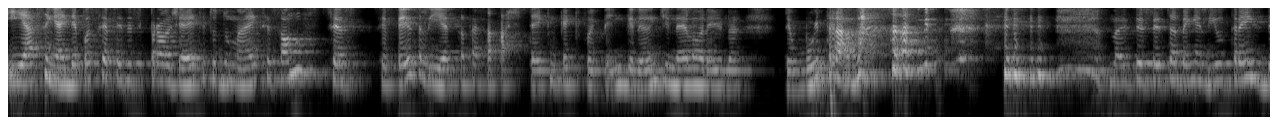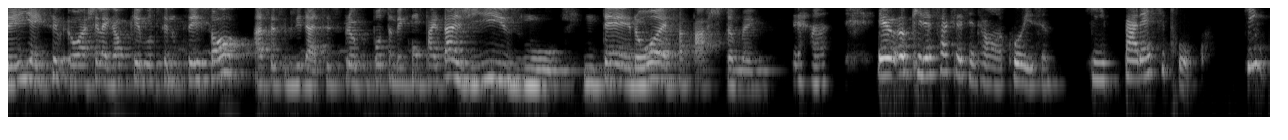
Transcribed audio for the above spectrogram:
e assim, aí depois que você fez esse projeto e tudo mais, você só não. Você, você fez ali é, essa parte técnica que foi bem grande, né, Lorena? Deu muito trabalho. Mas você fez também ali o 3D, e aí você, eu achei legal porque você não fez só acessibilidade, você se preocupou também com paisagismo, inteirou essa parte também. Uhum. Eu, eu queria só acrescentar uma coisa que parece pouco. Quem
